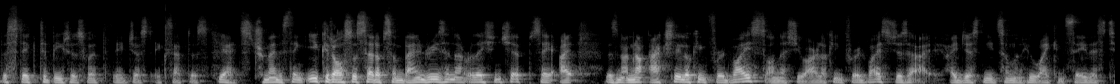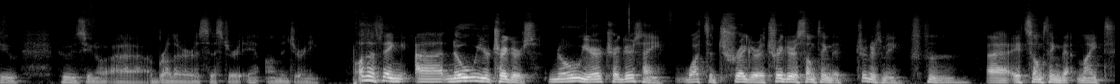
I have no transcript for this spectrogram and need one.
the stick to beat us with. They just accept us. Yeah, it's a tremendous thing. You could also set up some boundaries in that relationship. Say, I listen, I'm not actually looking for advice, unless you are looking for advice. Just I, I just need someone who I can say this to, who's you know a, a brother or a sister in, on the journey. Other thing, uh, know your triggers. Know your triggers. Hey, what's a trigger? A trigger is something that triggers me. uh, it's something that might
